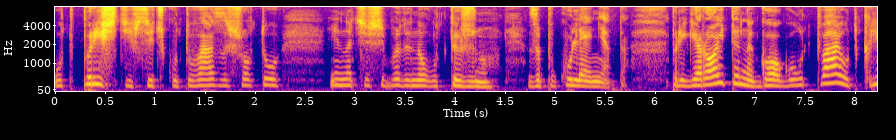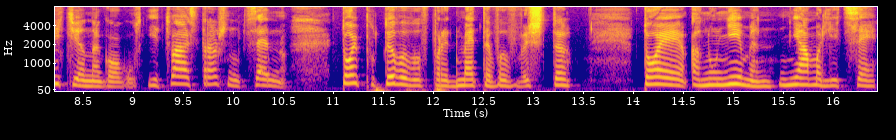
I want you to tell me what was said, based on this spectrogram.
отприщи всичко това, защото Иначе ще бъде много тъжно за поколенията. При героите на Гогол, това е откритие на Гогол. И това е страшно ценно. Той потъва в предмета, в веща. Той е анонимен, няма лице.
